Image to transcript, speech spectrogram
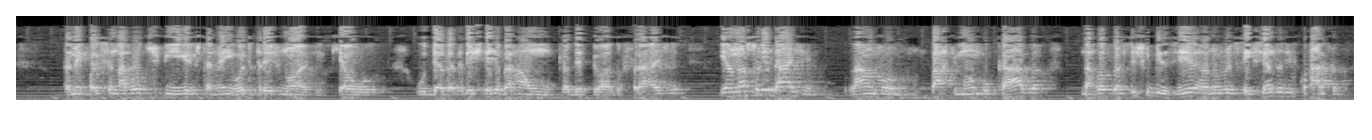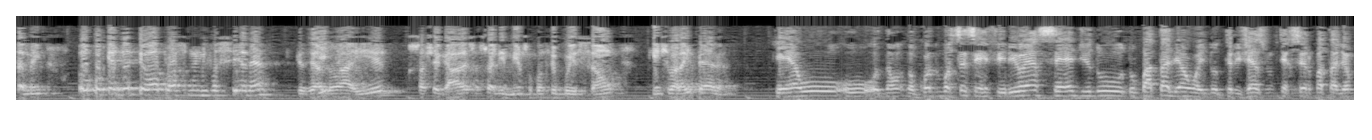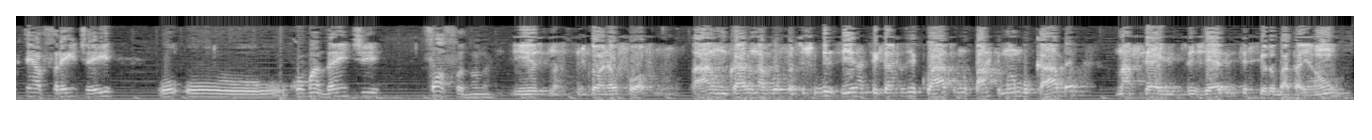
Também pode ser na rua dos Pinheiros também, 839, que é o, o Delta 33 barra 1, que é o DPO do Frade. E a nossa unidade, lá no Parque Mambucaba, na rua Francisco Bezerra, número 604 também. Ou qualquer DPO próximo de você, né? Se quiser e... doar aí, só chegar, só seu alimento, sua contribuição, que a gente vai lá e pega. Que é o, o no, no, quando você se referiu, é a sede do, do batalhão aí, do 33º Batalhão que tem à frente aí, o, o, o comandante Fófano, né? Isso, na do Coronel Fófano. Lá, no caso, na rua Francisco Bezerra, 604, no Parque Mambucaba, na sede do 33º Batalhão,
